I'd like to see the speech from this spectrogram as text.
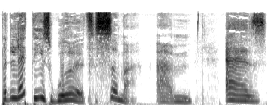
But let these words simmer um, as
